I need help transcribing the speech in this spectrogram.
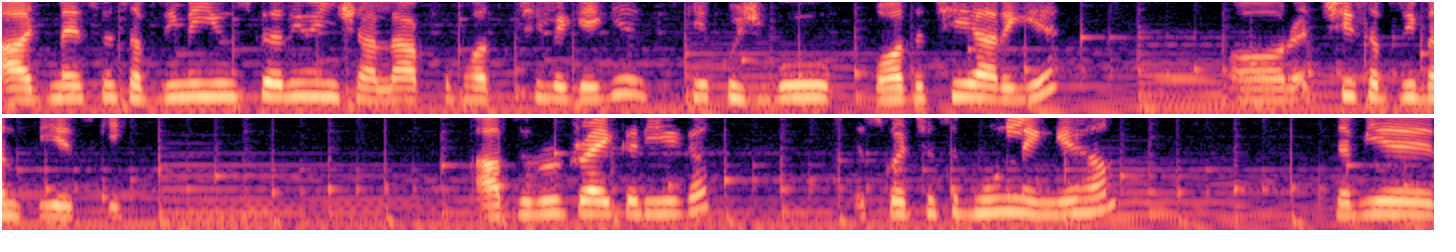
आज मैं इसमें सब्ज़ी में यूज़ कर रही हूँ, इंशाल्लाह आपको बहुत अच्छी लगेगी। इसकी खुशबू बहुत अच्छी आ रही है और अच्छी सब्ज़ी बनती है इसकी। आप ज़रूर ट्राई करिएगा। इसको अच्छे से भून लेंगे हम। जब ये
